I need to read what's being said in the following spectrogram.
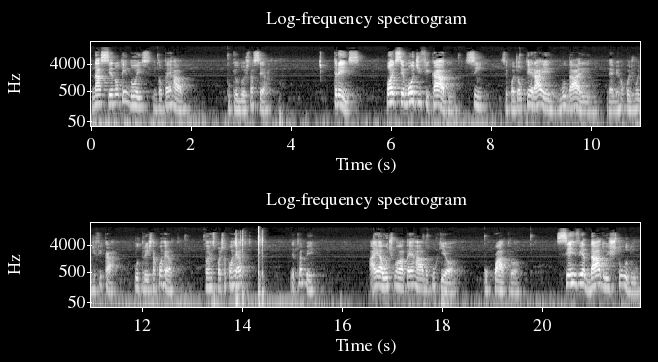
Na C não tem 2, então está errado. Porque o 2 está certo. 3. Pode ser modificado? Sim. Você pode alterar ele, mudar ele. Né? Mesma coisa de modificar. O 3 está correto. Então a resposta correta, letra B. Aí a última está errada. Por quê? Ó? O 4, ó. Ser vedado o estudo,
